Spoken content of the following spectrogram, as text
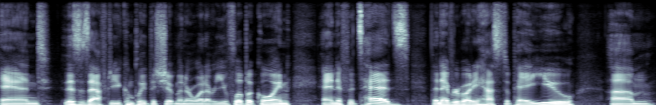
and this is after you complete the shipment or whatever. You flip a coin and if it's heads then everybody has to pay you um,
